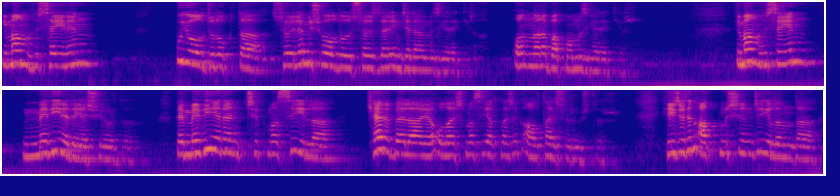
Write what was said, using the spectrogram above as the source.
İmam Hüseyin'in bu yolculukta söylemiş olduğu sözleri incelememiz gerekir. Onlara bakmamız gerekir. İmam Hüseyin Medine'de yaşıyordu ve Medine'den çıkmasıyla Kerbela'ya ulaşması yaklaşık 6 ay sürmüştür. Hicretin 60. yılında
